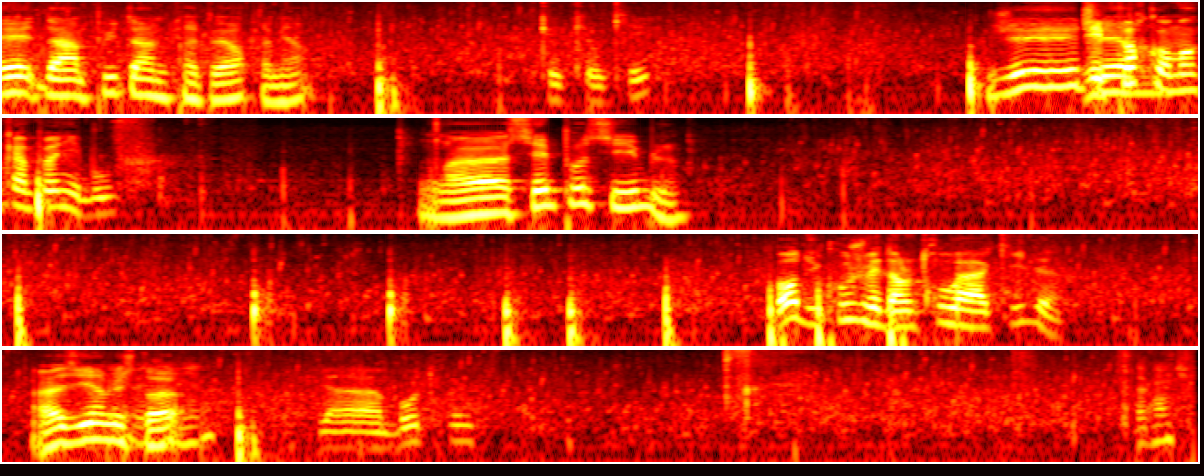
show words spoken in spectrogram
Et d'un putain de prepper, très bien. Ok, ok, ok. J'ai peur qu'on manque un peu, ni bouffe. Euh, c'est possible. Bon, du coup, je vais dans le trou à Kid. Vas-y, amuse-toi. Il a un beau trou. Par contre, tu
